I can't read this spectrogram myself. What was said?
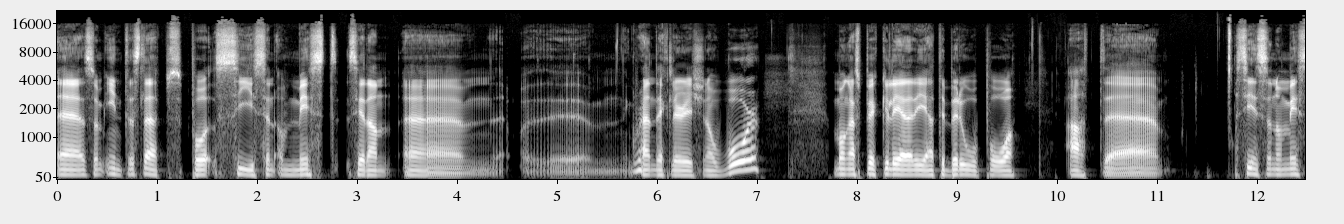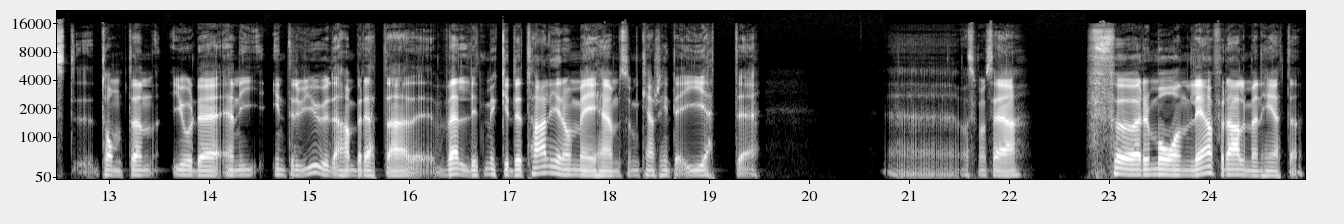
eh, som inte släpps på Season of Mist sedan eh, Grand Declaration of War. Många spekulerar i att det beror på att eh, Season of Mist-tomten gjorde en intervju där han berättar väldigt mycket detaljer om Mayhem som kanske inte är jätte, eh, vad ska man säga, förmånliga för allmänheten.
